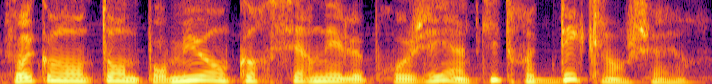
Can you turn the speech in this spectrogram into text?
Je voudrais qu'on entende, pour mieux encore cerner le projet, un titre déclencheur.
